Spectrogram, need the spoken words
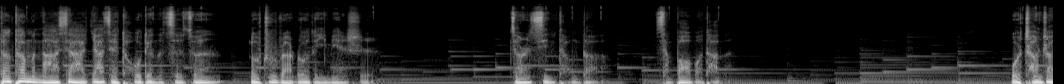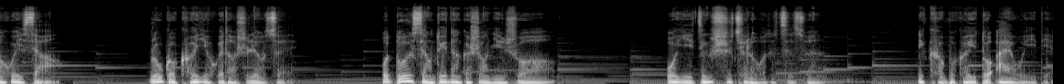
当他们拿下压在头顶的自尊，露出软弱的一面时，叫人心疼的想抱抱他们。我常常会想，如果可以回到十六岁，我多想对那个少年说：“我已经失去了我的自尊，你可不可以多爱我一点？”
